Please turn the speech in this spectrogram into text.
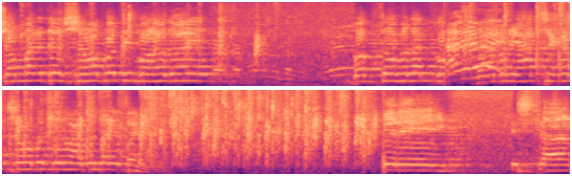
সম্মানিত সভাপতি মহোদয় বক্তব্য প্রদান করবেন আট শাখার সভাপতি আবু তালেব ভাই। এই ইসলাম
